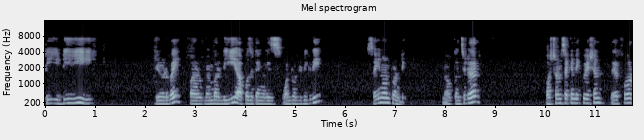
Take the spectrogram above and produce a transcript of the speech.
TDE divided by for member DE opposite angle is 120 degree sine 120 now consider first and second equation therefore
